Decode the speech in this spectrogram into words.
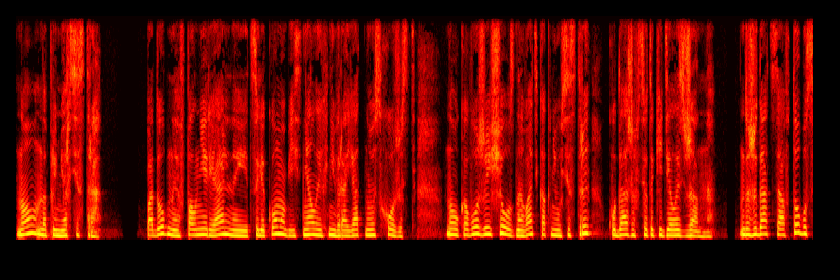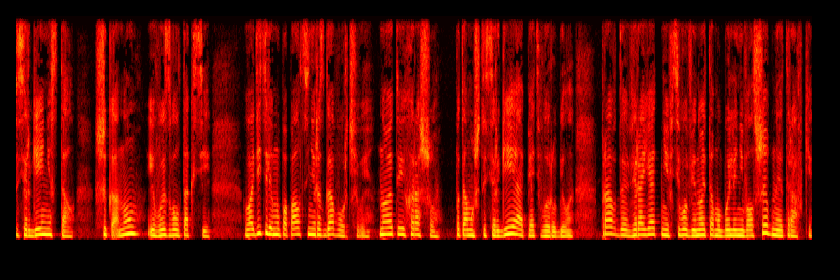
ну, например, сестра». Подобное вполне реально и целиком объясняло их невероятную схожесть — но у кого же еще узнавать, как не у сестры, куда же все-таки делась Жанна? Дожидаться автобуса Сергей не стал. Шиканул и вызвал такси. Водитель ему попался неразговорчивый, но это и хорошо, потому что Сергея опять вырубило. Правда, вероятнее всего виной тому были не волшебные травки,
